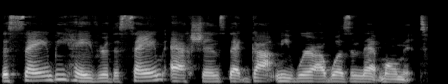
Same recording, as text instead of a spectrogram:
the same behavior, the same actions that got me where I was in that moment.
